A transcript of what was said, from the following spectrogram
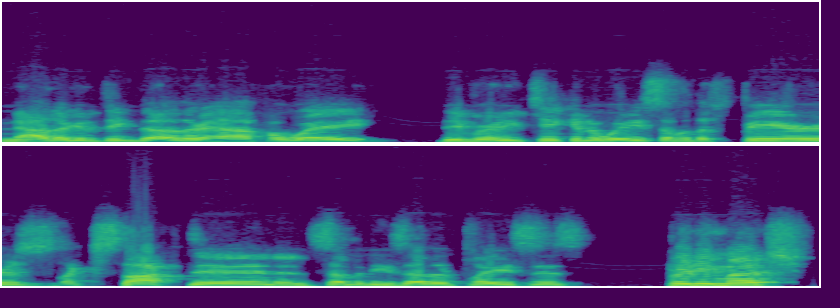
Now they're going to take the other half away. They've already taken away some of the fairs like Stockton and some of these other places. Pretty much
